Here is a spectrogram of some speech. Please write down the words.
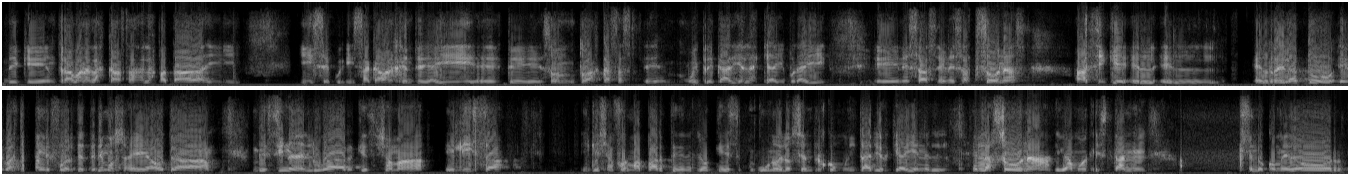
de que entraban a las casas a las patadas y, y, se, y sacaban gente de ahí. Este, son todas casas eh, muy precarias las que hay por ahí, en, esas, en esas zonas. Así que el, el, el relato es bastante fuerte. Tenemos a otra vecina del lugar que se llama Elisa, y que ella forma parte de lo que es uno de los centros comunitarios que hay en, el, en la zona, digamos, que están haciendo comedor,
